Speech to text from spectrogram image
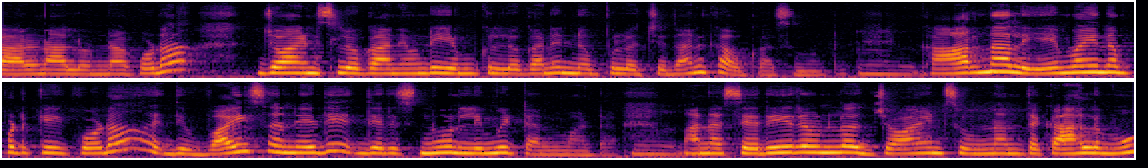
కారణాలు ఉన్నా కూడా జాయింట్స్లో కానివ్వండి ఎముకల్లో కానీ నొప్పులు వచ్చేదానికి అవకాశం ఉంటుంది. కారణాలు ఏమైనప్పటికీ కూడా ఇది వయసు అనేది దెర్ ఇస్ నో లిమిట్ అన్నమాట. మన శరీరంలో జాయింట్స్ ఉన్నంత కాలము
